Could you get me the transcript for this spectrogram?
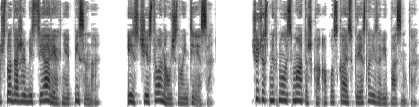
что даже в бестиариях не описано, из чистого научного интереса». Чуть усмехнулась матушка, опускаясь в кресло визави пасынка.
